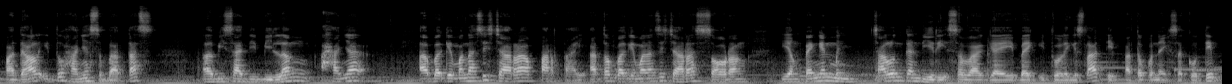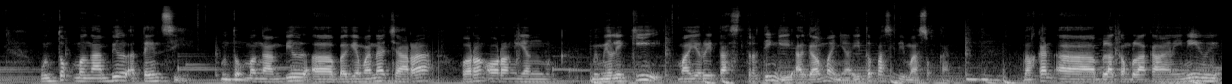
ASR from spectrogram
Padahal itu hanya sebatas uh, bisa dibilang hanya uh, bagaimana sih cara partai atau bagaimana sih cara seorang yang pengen mencalonkan diri sebagai baik itu legislatif ataupun eksekutif untuk mengambil atensi, untuk mengambil uh, bagaimana cara orang-orang yang memiliki mayoritas tertinggi agamanya itu pasti dimasukkan Mhm. Bahkan eh, belakang-belakangan ini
